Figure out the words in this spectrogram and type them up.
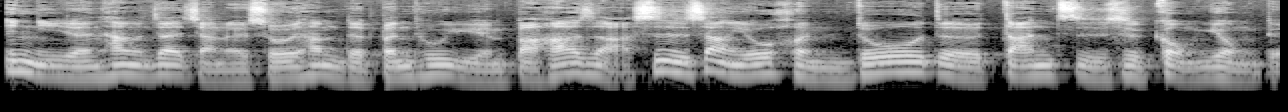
印尼人他们在讲的所谓他们的本土语言 Bahasa，事实上有很多的单字是共用的，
